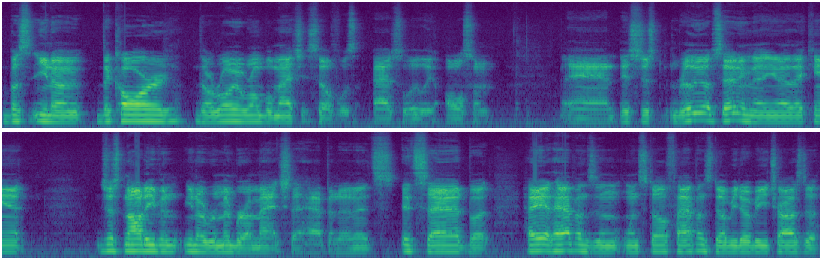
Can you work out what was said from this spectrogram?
but you know the card, the Royal Rumble match itself was absolutely awesome, and it's just really upsetting that you know they can't just not even you know remember a match that happened, and it's it's sad, but hey, it happens, and when stuff happens, WWE tries to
